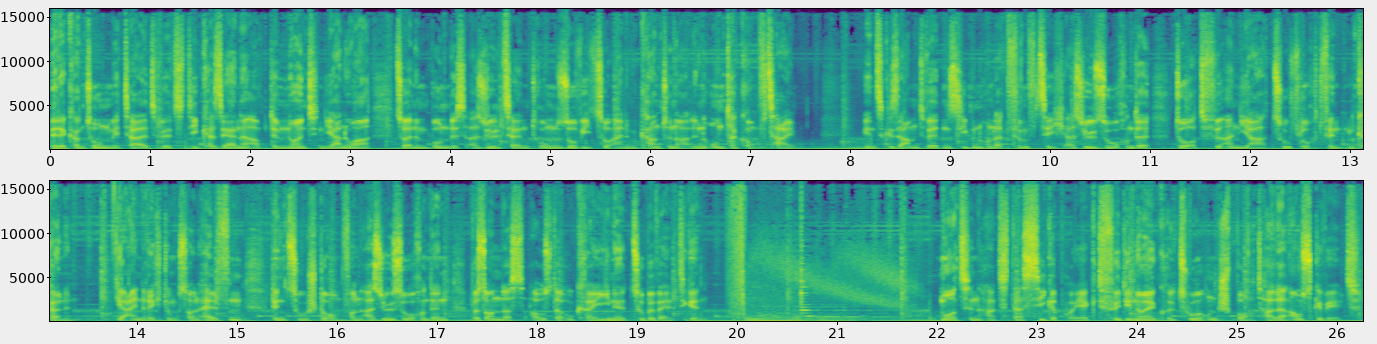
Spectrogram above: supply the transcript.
Wie der Kanton mitteilt, wird die Kaserne ab dem 9. Januar zu einem Bundesasylzentrum sowie zu einem kantonalen Unterkunftsheim. Insgesamt werden 750 Asylsuchende dort für ein Jahr Zuflucht finden können. Die Einrichtung soll helfen, den Zustrom von Asylsuchenden, besonders aus der Ukraine, zu bewältigen. Murzen hat das Siegerprojekt für die neue Kultur- und Sporthalle ausgewählt.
